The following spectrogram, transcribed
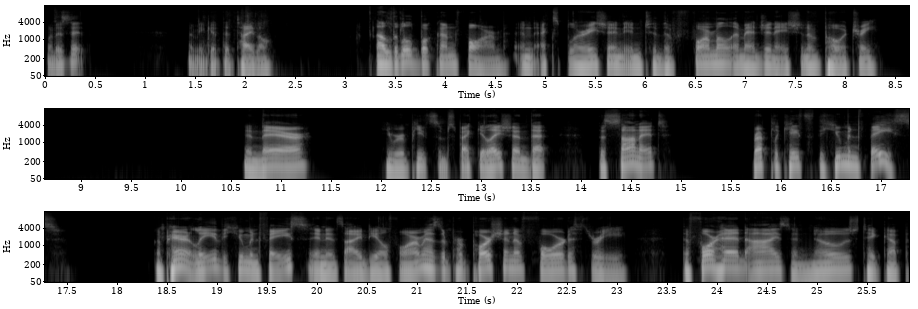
What is it? Let me get the title. A Little Book on Form, an exploration into the formal imagination of poetry. In there, he repeats some speculation that the sonnet replicates the human face Apparently, the human face, in its ideal form, has a proportion of 4 to 3. The forehead, eyes, and nose take up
